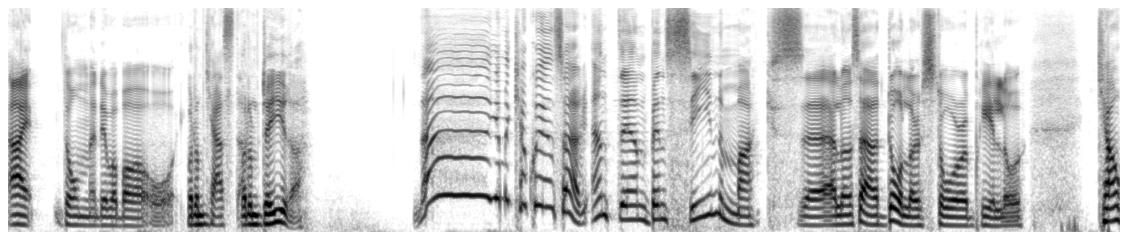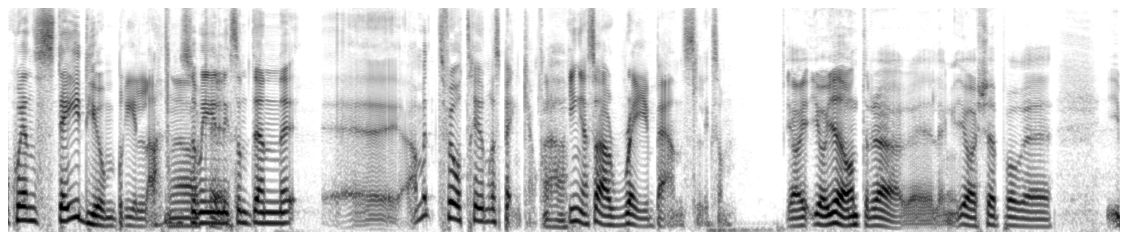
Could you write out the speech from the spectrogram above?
Nej, de, det var bara att Var de, kasta. var de dyra? Nej, ja, men kanske en så här, inte en bensinmax eh, eller en så här dollar store brillor. Kanske en stadiumbrilla Ja, som är okej. liksom den, eh, ja men 200-300 spänn kanske. Aha. Inga så här Ray-Bans liksom. Jag, jag gör inte det där eh, längre. Jag köper eh, i,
